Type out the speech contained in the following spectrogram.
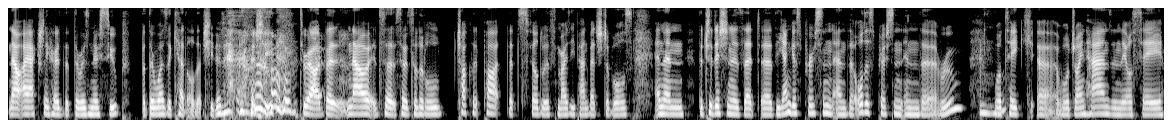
Now, I actually heard that there was no soup, but there was a kettle that she did, she threw out. But now it's a, so it's a little chocolate pot that's filled with marzipan vegetables. And then the tradition is that uh, the youngest person and the oldest person in the room will take, uh, will join hands and they'll say,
